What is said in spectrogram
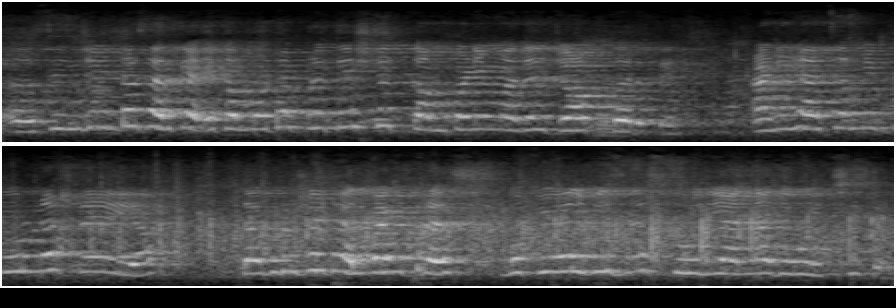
अ, सिंजेंटासारख्या एका मोठ्या प्रतिष्ठित कंपनीमध्ये जॉब करते आणि ह्याचं मी पूर्ण श्रेय दगडूशेठ हलवाई ट्रस्ट व फ्युअल बिझनेस स्कूल यांना देऊ इच्छिते.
